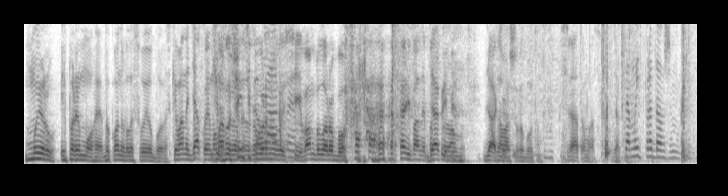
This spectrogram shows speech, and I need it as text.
миру і перемоги виконували свої обов'язки. Іване, дякуємо вам. Злочинці Дякуємо. повернулися, і вам була робота. Іване, Дякую вам Дякую. за вашу роботу. Святом вас. За мить продовжимо, друзі.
